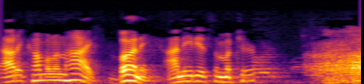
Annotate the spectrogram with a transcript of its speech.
out at Cumberland Heights, Bunny, I needed some material. Uh,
